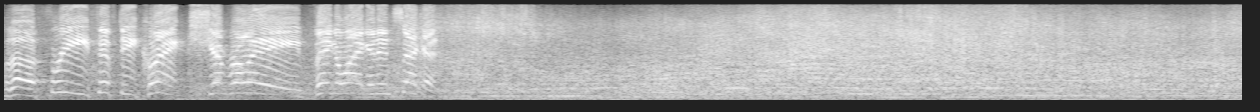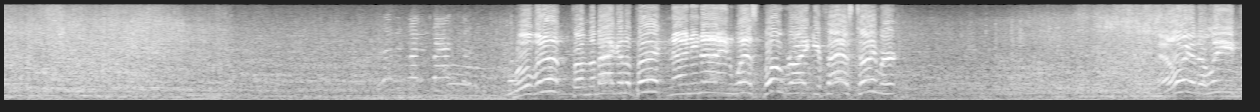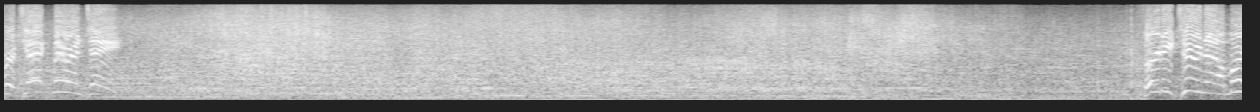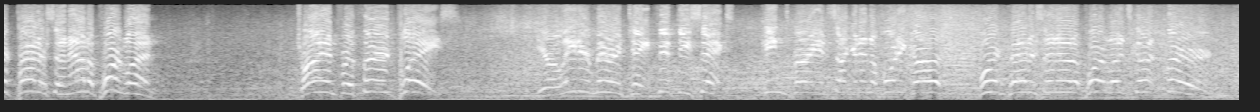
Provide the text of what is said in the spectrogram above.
with a 350 crank Chevrolet Vega wagon in second. Moving up from the back of the pack, 99 Wes Boatwright, your fast timer. And look at the lead for Jack Marintate. Thirty-two now, Mark Patterson out of Portland. Trying for third place. Your leader, Marintate, 56. Kingsbury in second in the 40 car. Mark Patterson out of Portland's got third.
